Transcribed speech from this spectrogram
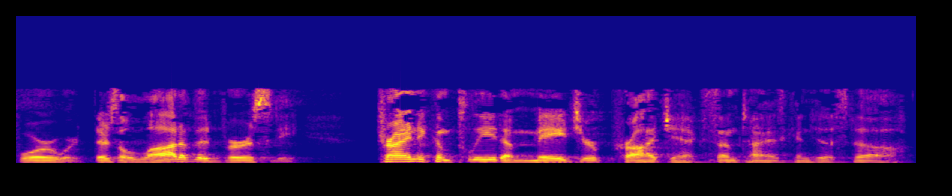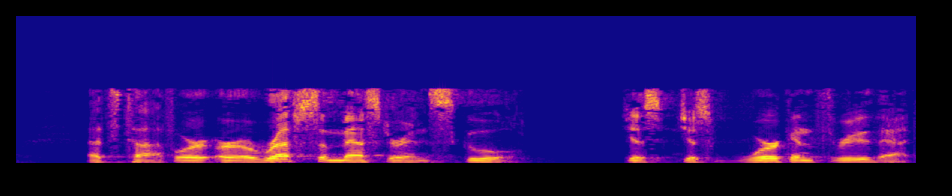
forward. There's a lot of adversity. Trying to complete a major project sometimes can just, oh, that's tough. Or, or a rough semester in school. Just, just working through that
